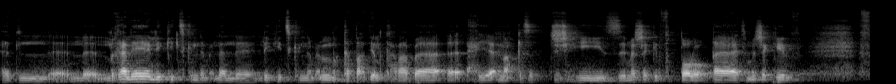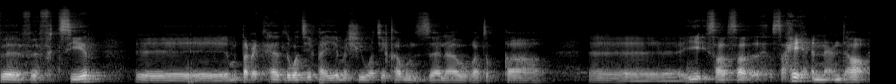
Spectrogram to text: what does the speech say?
هاد الغلايا اللي كيتكلم على اللي كيتكلم على الانقطاع ديال الكهرباء أحياء ناقصة التجهيز مشاكل في الطرقات مشاكل في, في, في التسيير. آه، من طبيعة الحال الوثيقة هي ماشي وثيقة منزلة وغتبقى آه، هي صحيح أن عندها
